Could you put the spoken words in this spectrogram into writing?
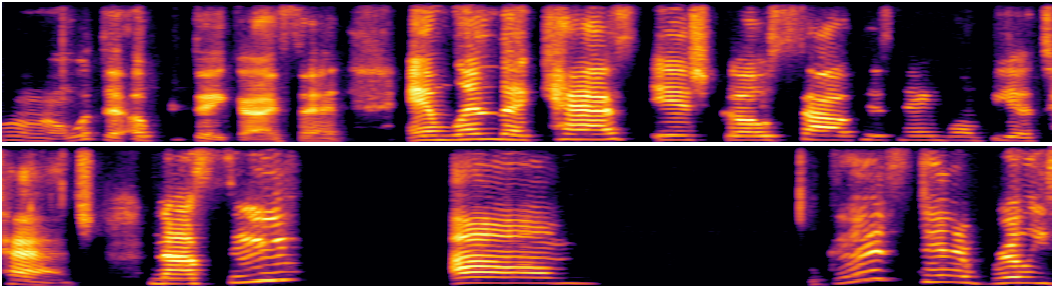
I don't know what the update guy said. And when the cast ish goes south, his name won't be attached. Now, see, um, Goodz didn't really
